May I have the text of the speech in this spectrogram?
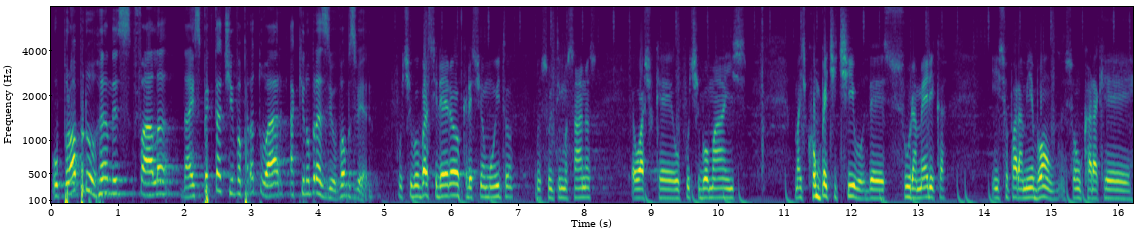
O próprio Rames fala da expectativa para atuar aqui no Brasil. Vamos ver. O futebol brasileiro cresceu muito nos últimos anos. Eu acho que é o futebol mais mais competitivo de Sul-América isso para mim é bom. Eu sou um cara que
